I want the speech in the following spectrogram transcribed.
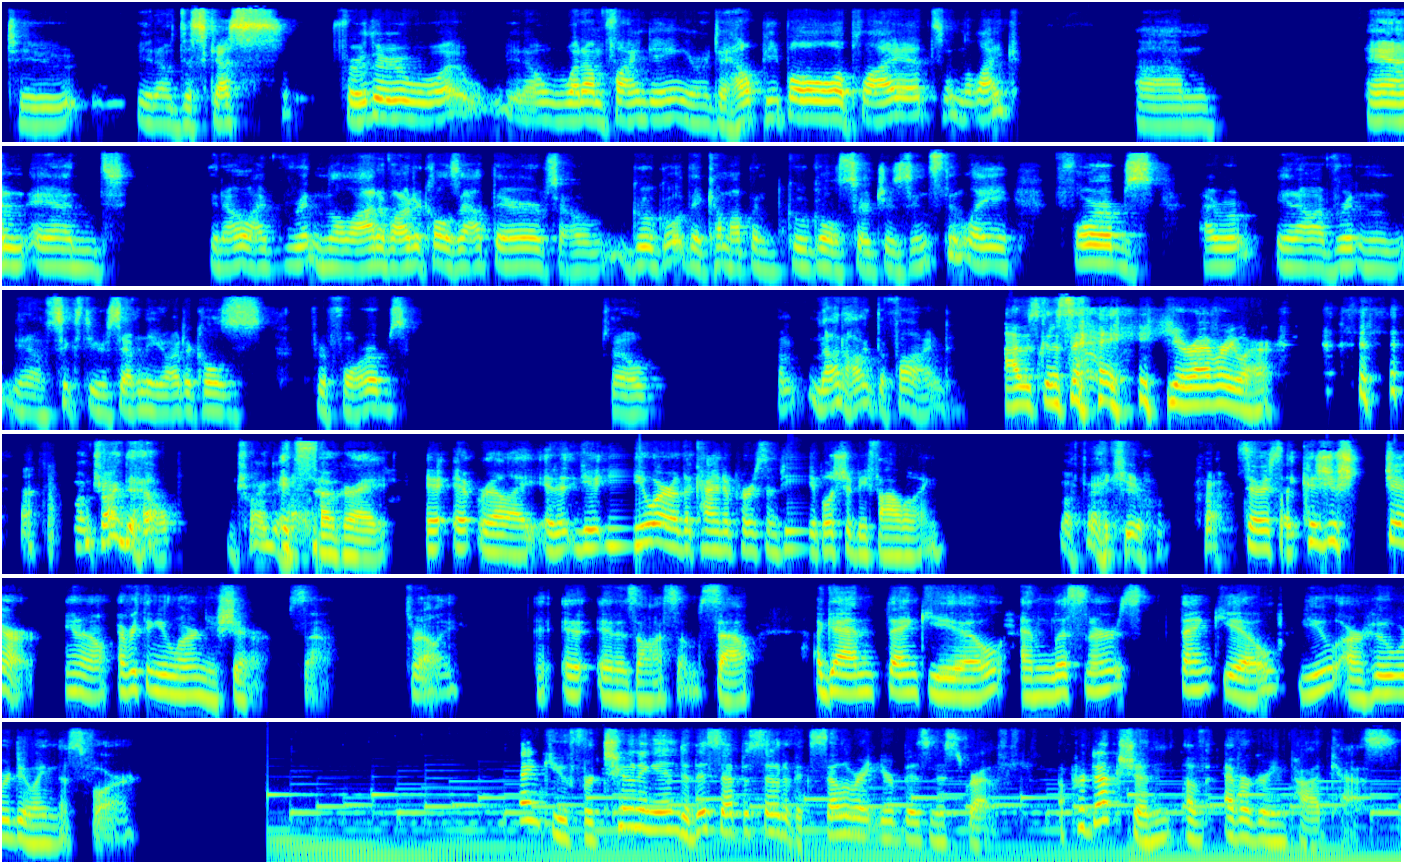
to you know discuss further what you know what I'm finding or to help people apply it and the like. Um, and and you know I've written a lot of articles out there. So Google they come up in Google searches instantly. Forbes I you know I've written you know 60 or 70 articles for Forbes. So I'm not hard to find. I was going to say you're everywhere. I'm trying to help. I'm trying to. It's help. so great. It, it really. It, you you are the kind of person people should be following. Oh, thank you. Seriously, because you share. You know everything you learn, you share. So it's really, it, it is awesome. So again, thank you, and listeners, thank you. You are who we're doing this for. Thank you for tuning in to this episode of Accelerate Your Business Growth a production of Evergreen Podcasts.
